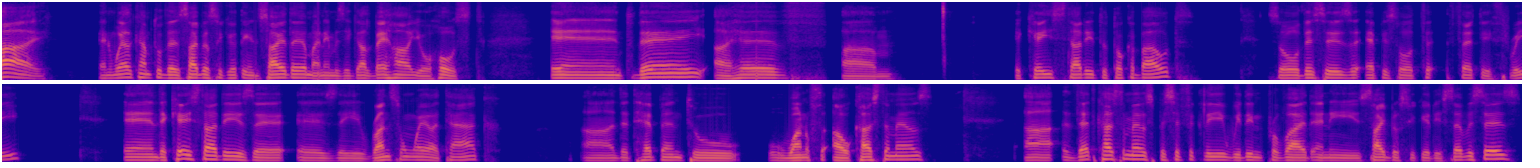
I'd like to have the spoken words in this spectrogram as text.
Hi, and welcome to the Cybersecurity Insider. My name is Yigal Behar, your host. And today I have um, a case study to talk about. So this is episode 33. And the case study is a is a ransomware attack uh, that happened to one of our customers. Uh, that customer specifically, we didn't provide any cybersecurity services.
